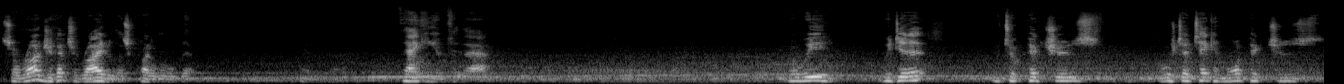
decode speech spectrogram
So Roger got to ride with us quite a little bit. And uh, thanking him for that. But we we did it. We took pictures. I wish I'd taken more pictures.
